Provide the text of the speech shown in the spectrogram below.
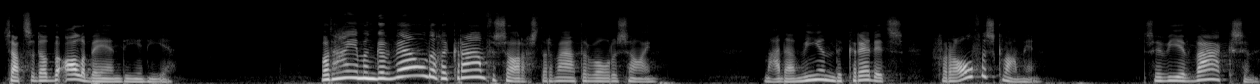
Zat ze dat bij alle die hier. Wat hij hem een geweldige kraamverzorgster water wilde zijn. Maar dan wien de credits vooral kwam hem. Ze wie waakzaam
